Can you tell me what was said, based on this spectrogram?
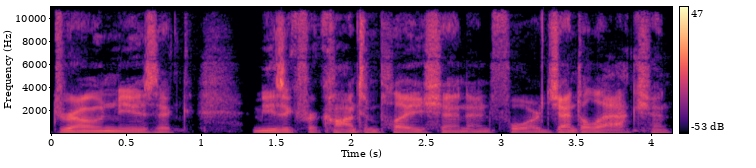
drone music, music for contemplation and for gentle action,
